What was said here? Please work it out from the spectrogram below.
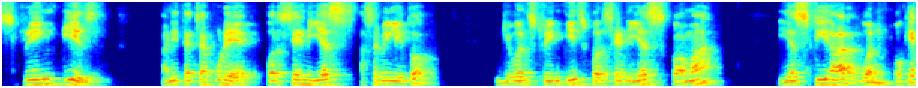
string is आणि त्याच्या पुढे पर्सेंट यस असं मी लिहितो. Given string is percent S comma S T R one okay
